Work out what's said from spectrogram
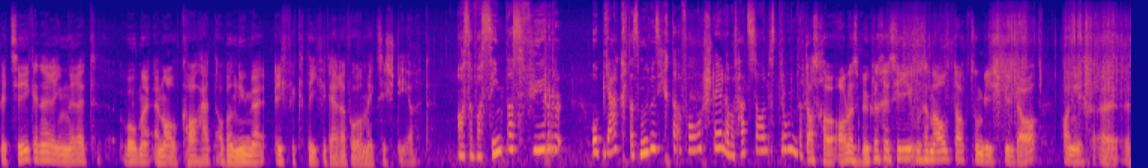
Beziehungen erinnern, die man einmal hat, aber nicht mehr effektiv in dieser Form existieren. Also was sind das für Objekte? Das muss man sich da vorstellen. Was hat da alles drunter? Das kann alles Mögliche sein aus dem Alltag. Zum Beispiel da habe ich äh, ein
